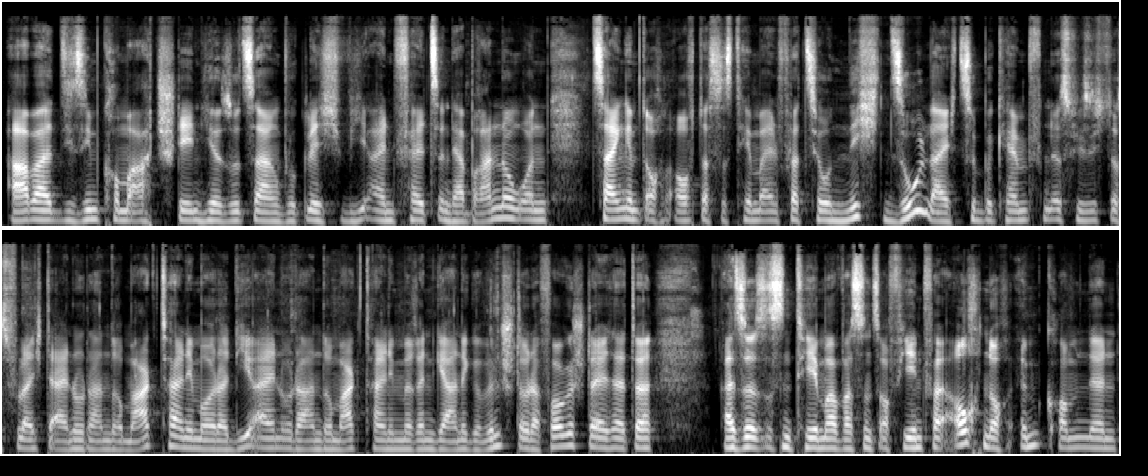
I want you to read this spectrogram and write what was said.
Aber die 7,8 stehen hier sozusagen wirklich wie ein Fels in der Brandung und zeigen eben auch auf, dass das Thema Inflation nicht so leicht zu bekämpfen ist, wie sich das vielleicht der ein oder andere Marktteilnehmer oder die ein oder andere Marktteilnehmerin gerne gewünscht oder vorgestellt hätte. Also es ist ein Thema, was uns auf jeden Fall auch noch im kommenden,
